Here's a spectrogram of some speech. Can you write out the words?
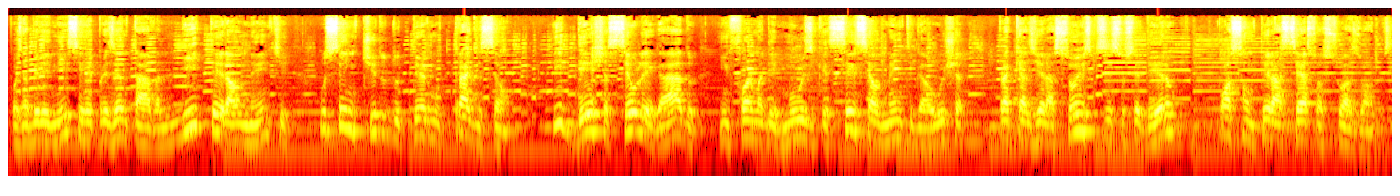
Pois a Berenice representava literalmente o sentido do termo tradição e deixa seu legado em forma de música essencialmente gaúcha para que as gerações que se sucederam possam ter acesso às suas obras.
